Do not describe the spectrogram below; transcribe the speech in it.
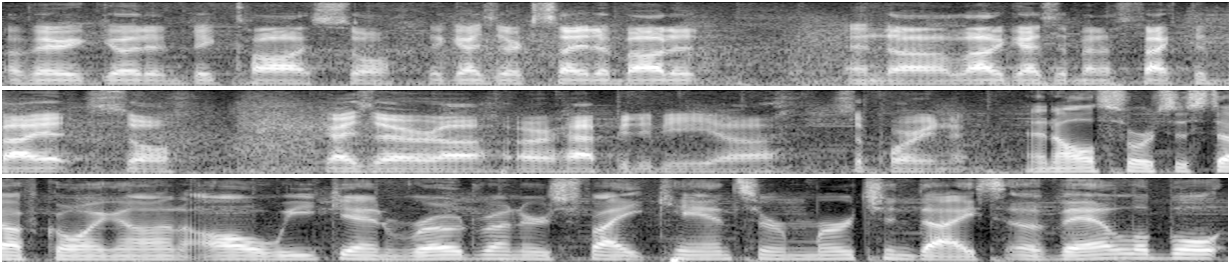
a, very good and big cause, so the guys are excited about it, and uh, a lot of guys have been affected by it. So, guys are uh, are happy to be uh, supporting it. And all sorts of stuff going on all weekend. Roadrunners Fight Cancer merchandise available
